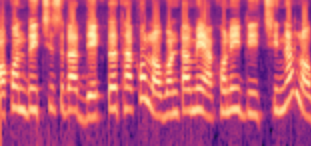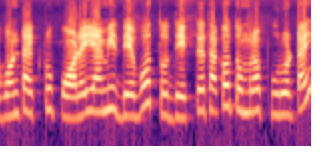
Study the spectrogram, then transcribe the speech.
কখন দিচ্ছি সেটা দেখতে থাকো, লবণটা আমি এখনই দিচ্ছি না, লবণটা একটু পরেই আমি দেব। তো দেখতে থাকো তোমরা পুরোটাই।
